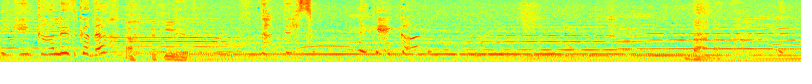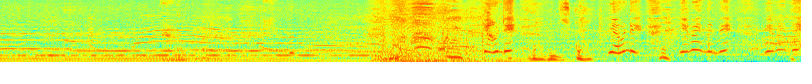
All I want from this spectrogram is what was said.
మీకేం కాలేదు కదా? ఆ, లేదు. నాకు తెలుసు. మీకేం కాదు. ఏమండి? ఏమైందండి? ఏమైంది?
